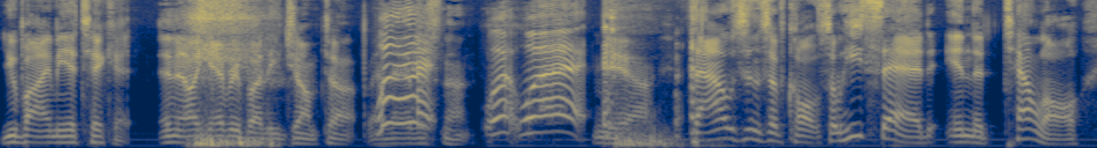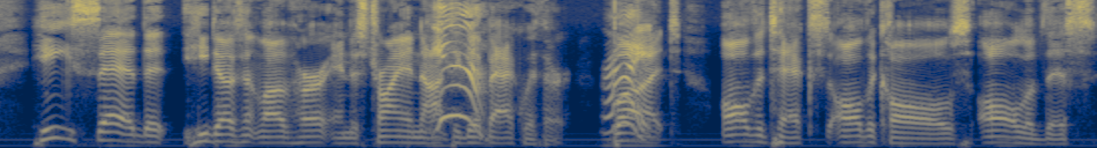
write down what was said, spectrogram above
you buy me a ticket, and then, like everybody jumped up. And What? It's not. What? What? Yeah, thousands of calls. So he said in the tell-all, he said that he doesn't love her and is trying not to get back with her. Right. But all the texts, all the calls, all of this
